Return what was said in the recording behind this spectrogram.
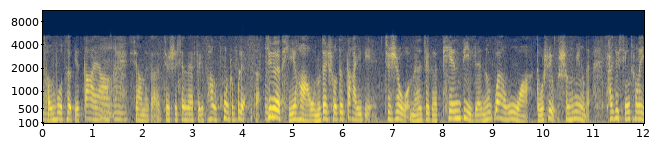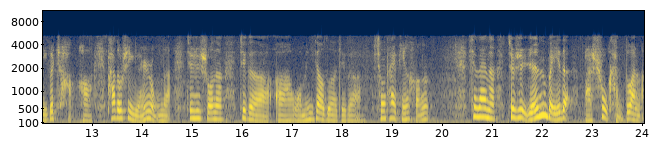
臀部特别大呀，像那个就是现在肥胖控制不了的。这个题哈，我们再说的大一点，就是我们这个天地人万物啊，都是有生命的，它就形成了一个场哈，它都是圆融的。就是说呢，这个啊，我们叫做这个生态平衡。现在呢，就是人为的把树砍断了，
